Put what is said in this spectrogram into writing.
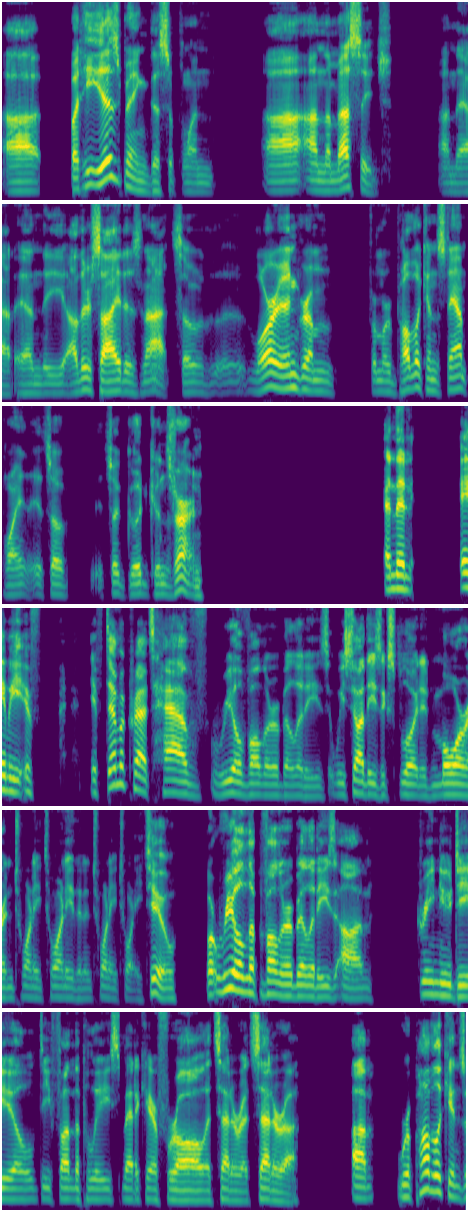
Uh, but he is being disciplined uh, on the message on that, and the other side is not. So uh, Laura Ingraham, from a Republican standpoint, it's a it's a good concern. And then, Amy, if if Democrats have real vulnerabilities, we saw these exploited more in 2020 than in 2022, but real vulnerabilities on Green New Deal, defund the police, Medicare for all, et cetera, et cetera. Um, Republicans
